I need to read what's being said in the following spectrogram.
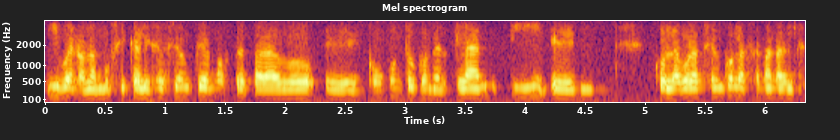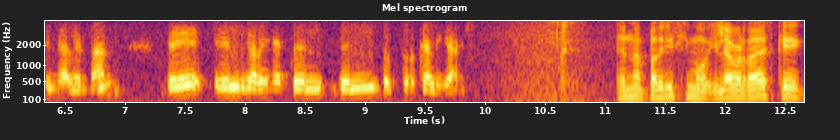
y bueno, la musicalización que hemos preparado eh, en conjunto con el clan y en colaboración con la Semana del Cine Alemán de el gabinete del, del doctor Caligari. Edna, padrísimo. Y la verdad es que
